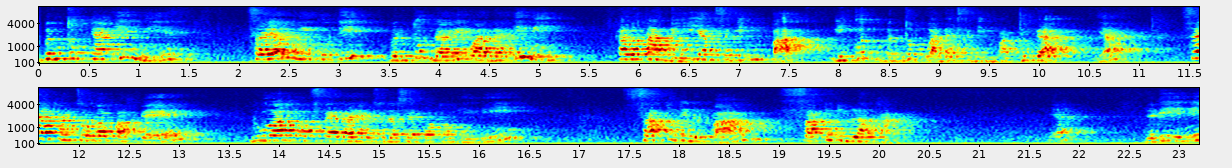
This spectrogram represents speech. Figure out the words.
Bentuknya ini saya mengikuti bentuk dari wadah ini. Kalau tadi yang segi empat ngikut bentuk wadah segi empat juga, ya. Saya akan coba pakai dua monstera yang sudah saya potong ini, satu di depan, satu di belakang, ya. Jadi ini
